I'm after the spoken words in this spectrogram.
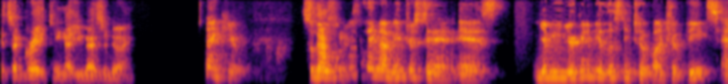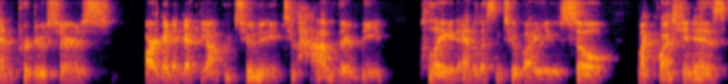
it's a great thing that you guys are doing. Thank you. So the Definitely. one thing I'm interested in is, I mean, you're going to be listening to a bunch of beats, and producers are going to get the opportunity to have their beat played and listened to by you. So my question is,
